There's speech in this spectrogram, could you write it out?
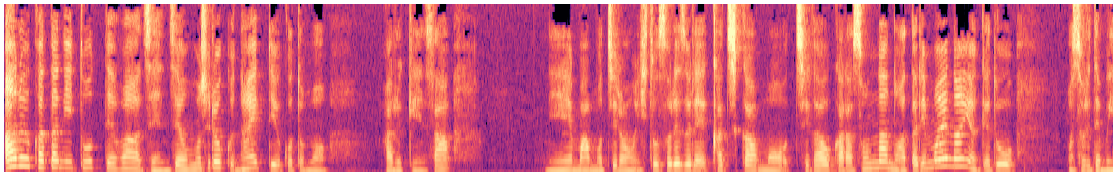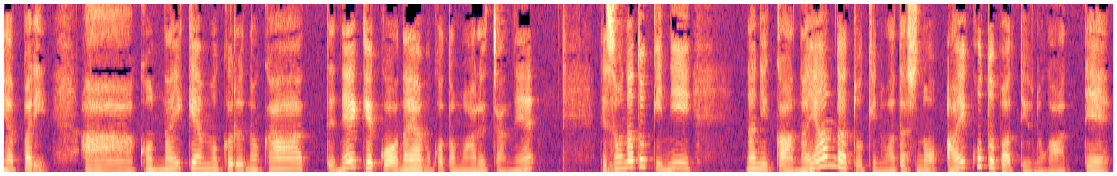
ある方にとっては全然面白くないっていうこともあるけんさねえまあもちろん人それぞれ価値観も違うからそんなの当たり前なんやけど、まあ、それでもやっぱりああこんな意見も来るのかってね結構悩むこともあるじゃんね。でそんな時に何か悩んだ時の私の合言葉っていうのがあって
